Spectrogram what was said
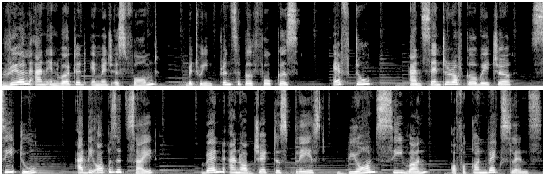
real and inverted image is formed between principal focus f2 and center of curvature c2 at the opposite side when an object is placed beyond c1 of a convex lens.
